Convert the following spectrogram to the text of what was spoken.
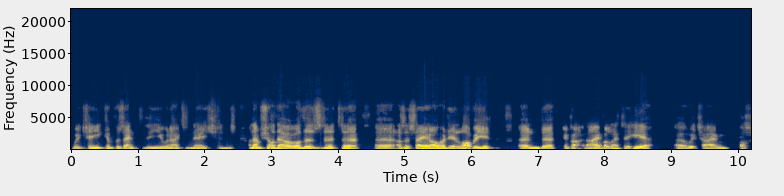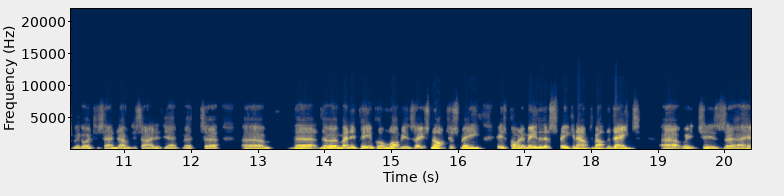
which he can present to the united nations. And i'm sure there are others that uh, uh, as i say are already lobbying. And uh, in fact, I have a letter here, uh, which I'm possibly going to send. I haven't decided yet, but uh, um, there there are many people lobbying. So it's not just me. It's probably me that's speaking out about the date, uh, which is uh,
